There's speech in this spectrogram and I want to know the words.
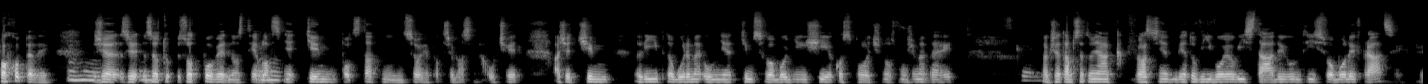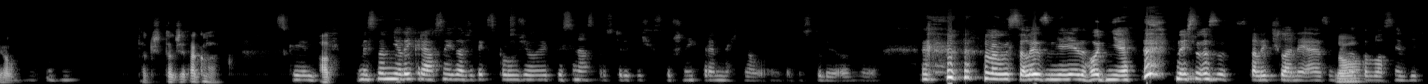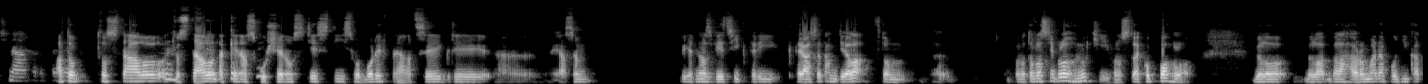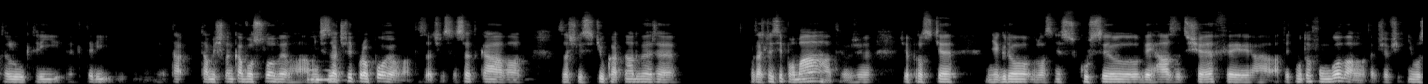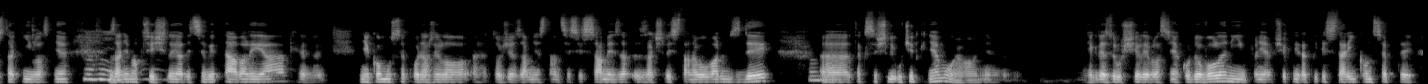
pochopili, mm-hmm. že, že mm-hmm. zodpovědnost je mhm. vlastně tím podstatným, co je potřeba se naučit a že čím líp to budeme umět, tím svobodnější jako společnost můžeme být. Skvělý. Takže tam se to nějak, vlastně je to vývojový stádium té svobody v práci. Jo? Mm-hmm. Takže, takže takhle. Skvělý. A... My jsme měli krásný zážitek spolu, že ty si nás prostě do těch slušných firm nechtěl jako to studio. Jsme museli změnit hodně, než jsme se stali členy a já jsem no. za to vlastně vděčná. Protože... A to, to, stálo, to stálo taky na zkušenosti z té svobody v práci, kdy uh, já jsem jedna z věcí, který, která se tam děla v tom, uh, ono to vlastně bylo hnutí, ono se to jako pohlo. Bylo, byla, byla hromada podnikatelů, který, který ta, ta myšlenka oslovila a oni se mhm. začali propojovat, začali se setkávat, začali si ťukat na dveře, začali si pomáhat, jo, že, že prostě někdo vlastně zkusil vyházet šéfy a, a teď mu to fungovalo, takže všichni ostatní vlastně mm-hmm. za něma přišli a teď se vyptávali jak. Někomu se podařilo to, že zaměstnanci si sami za, začali stanovovat mzdy, mm-hmm. tak se šli učit k němu. Jo. Někde zrušili vlastně jako dovolený úplně všechny takové ty staré koncepty,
